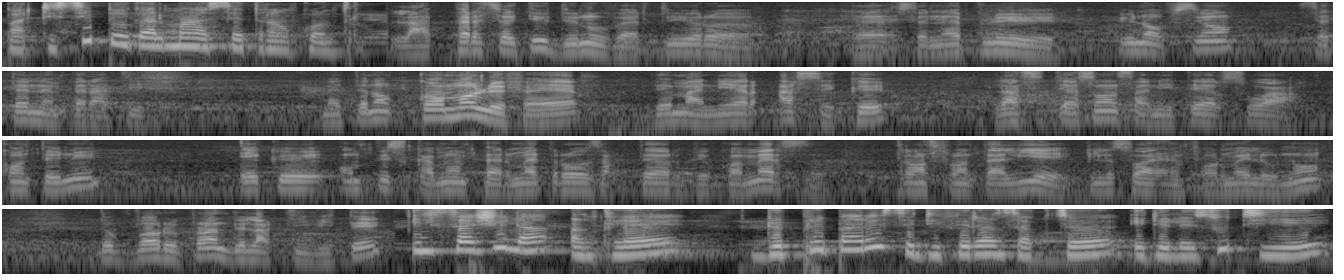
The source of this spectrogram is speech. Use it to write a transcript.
participent également à cette rencontre. La perspective d'une ouverture, euh, ce n'est plus une option, c'est un impératif. Maintenant, comment le faire de manière à ce que la situation sanitaire soit contenue et qu'on puisse quand même permettre aux acteurs du commerce transfrontalier, qu'ils soient informels ou non, de pouvoir reprendre de l'activité? Il s'agit là, en clair, de préparer ces différents acteurs et de les outiller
